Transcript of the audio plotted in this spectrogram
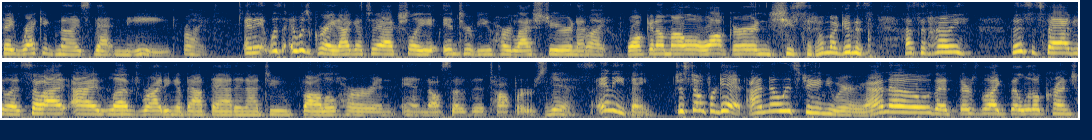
They recognize that need Right. And it was it was great. I got to actually interview her last year, and I Right. walking on my little walker, and she said, "Oh my goodness!" I said, "Honey, this is fabulous." So I I loved writing about that, and I do follow her and and also the toppers. Yes. Anything. Just don't forget. I know it's January. I know that there's like the little crunch.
